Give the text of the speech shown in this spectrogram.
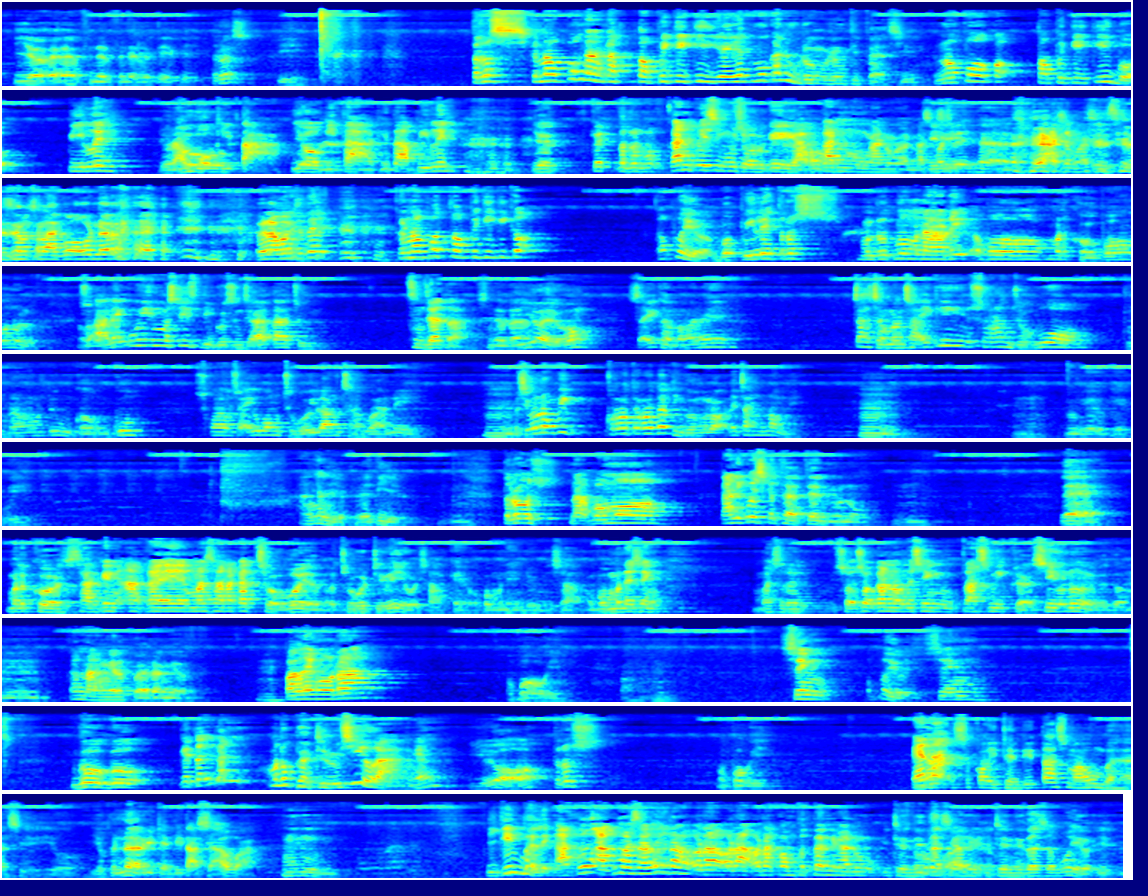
Iya, heeh, bener-bener oke oke. Terus piye? Terus kenapa ngangkat topik iki? Kayakmu kan urung-urung dibahas ini. Kenapa kok topik iki mbok pilih? Ora mbok kita. Yo kita, kita pilih. Yo kan kowe sing ngusulke, aku kan mau nganu-nganu. Masih Maksudnya, masih sih. Sel selaku owner. Ora maksudnya kenapa topik iki kok apa ya mbok pilih terus menurutmu menarik apa mergo apa ngono lho? Soalnya kuwi mesti dienggo senjata, Jun. senjata, senjata. Iya ya wong saiki gampangane cah zaman saiki wis ora Jawa, ora ngerti unggah-ungguh. Saiki wong Jawa ilang jawane. Hmm. Mesti ngono kuwi rata-rata dienggo ngelokne cah enom ya. Hmm. Hmm. Oke oke oke. Angel ya berarti ya. Terus nak pomo kan iku wis kedaden ngono. Hmm. Lah, mergo saking akeh masyarakat Jawa ya, to, Jawa dhewe ya wis akeh apa meneh Indonesia. Apa meneh sing Mas sok-sok kan ono sing transmigrasi ngono ya to. Hmm. Kan angel barang ya. Paling ora apa kuwi? Sing apa ya? Sing go go kita kan merubah delusi ya angel. Iya. Terus apa kuwi? Enak Enak. saka identitas mau bahas yo. Ya bener identitas Jawa. Hmm. Iki balik aku aku masalahnya ora ora ora ora kompeten dengan identitas kan identitas apa ya I-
